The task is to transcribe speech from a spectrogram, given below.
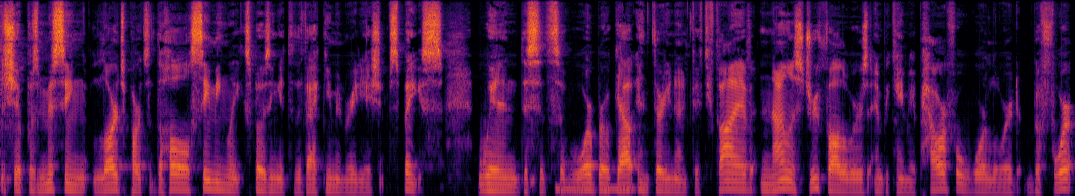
The ship was missing large parts of the hull, seemingly exposing it to the vacuum and radiation of space. When the Sith Civil War broke out in 3955, Nihilus drew followers and became a powerful warlord before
